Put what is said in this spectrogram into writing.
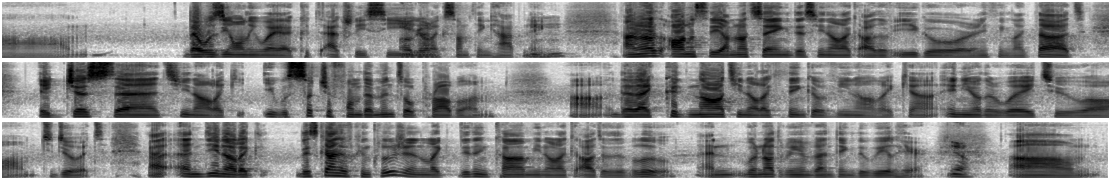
Um, that was the only way I could actually see, you know, like something happening. Mhm. I'm not honestly. I'm not saying this, you know, like out of ego or anything like that. It just that you know, like it was such a fundamental problem uh, that I could not, you know, like think of, you know, like uh, any other way to um, to do it. Uh, and you know, like this kind of conclusion, like didn't come, you know, like out of the blue. And we're not reinventing the wheel here. Yeah. Um,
